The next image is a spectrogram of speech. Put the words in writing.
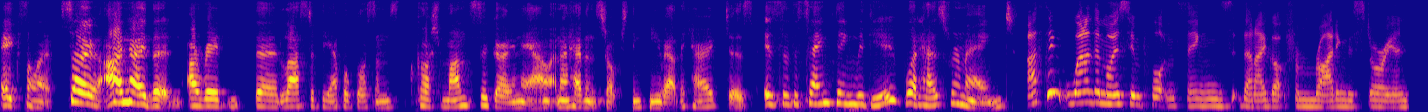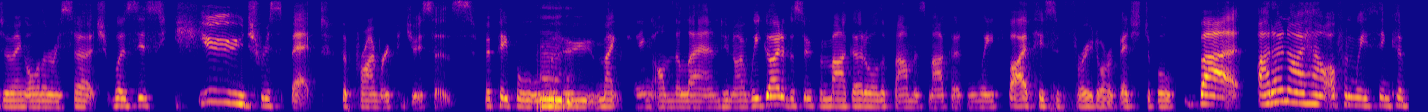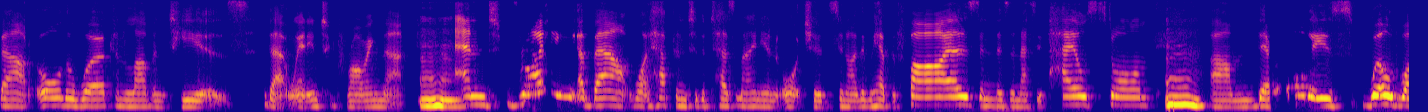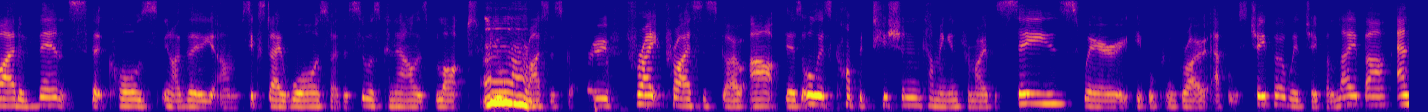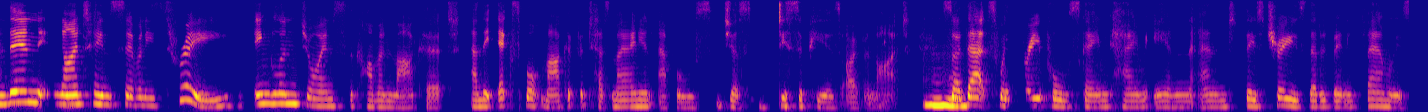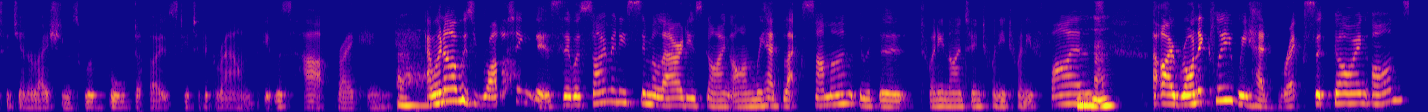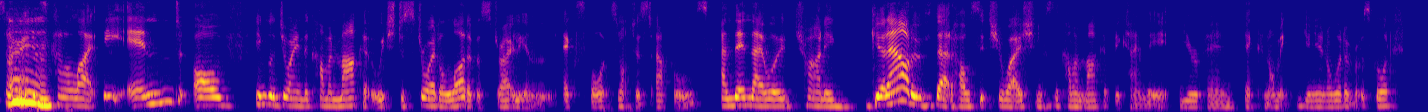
Excellent. So I know that I read the last of the apple blossoms, gosh, months ago now, and I haven't stopped thinking about the characters. Is it the same thing with you? What has remained? I think one of the most important things that I got from writing this story and doing all the research was this huge respect for primary producers, for people mm. who make thing on the land. You know, we go to the supermarket or the farmer's market and we buy a piece of fruit or a vegetable. But I don't know how often we think about all the work and love and tears that went into growing that. Mm-hmm. And writing about what happened to the Tasmanian orchards, you know, that we have the fires and there's a massive hailstorm. Mm. Um, there are all these worldwide events that cause, you know, the um, Six Day War. So the Suez Canal is blocked, fuel mm. prices go through, freight prices go up. There's all this competition coming in from overseas where people can grow apples cheaper with cheaper labour. And then in 1973, England joins the common market and the export market for Tasmanian apples just disappears overnight. Mm-hmm. So that's when tree pull scheme came in and these trees that had been in families for generations were bulldozed into the ground. It was heartbreaking. Oh. And when I was writing this, there were so many similarities going on. We had Black Summer with the 2019 2020 fires. Mm-hmm. Ironically, we had Brexit going on. So mm. it's kind of like the end of England joining the common market, which destroyed a lot of Australian exports, not just apples. And then they were trying to get out of that whole situation because the common market became the European Economic Union or whatever it was called.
